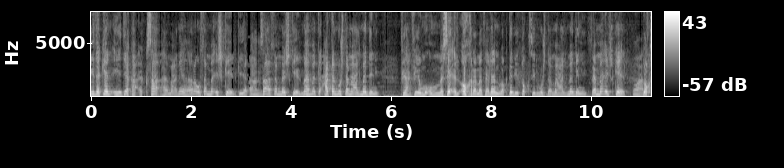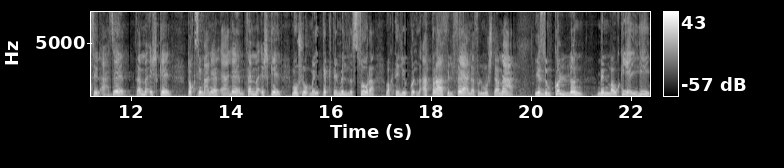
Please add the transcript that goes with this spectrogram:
إذا كان يقع إقصائها معناها راهو ثم إشكال. كي يقع إقصائها ثم إشكال. مهما حتى المجتمع المدني. في في مسائل أخرى مثلا وقت اللي تقصي المجتمع المدني ثم إشكال. واضح. تقصي الأحزاب ثم إشكال. تقصي معناها الإعلام ثم إشكال. مو شنو ما تكتمل الصورة. وقت اللي كل الاطراف الفاعله في المجتمع يلزم كل من موقعه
